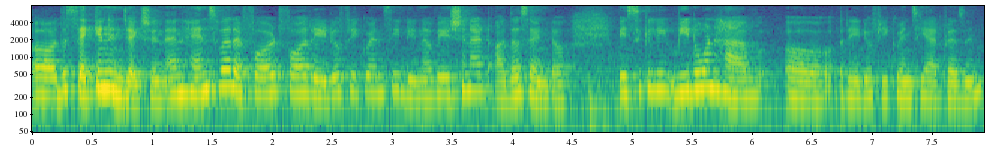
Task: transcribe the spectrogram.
uh, the second injection and hence were referred for radiofrequency denervation at other center. Basically, we don't have uh, radiofrequency at present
